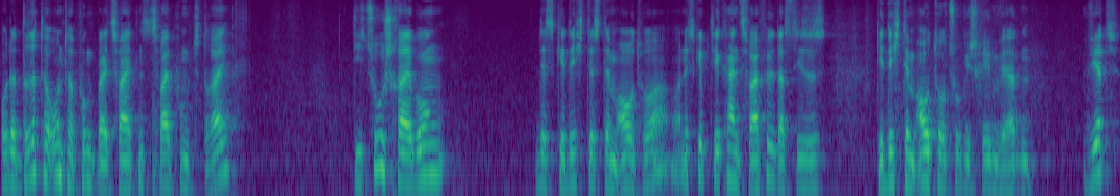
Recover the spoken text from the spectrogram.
oder dritter Unterpunkt bei zweitens, 2.3, die Zuschreibung des Gedichtes dem Autor. Und es gibt hier keinen Zweifel, dass dieses Gedicht dem Autor zugeschrieben werden wird,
